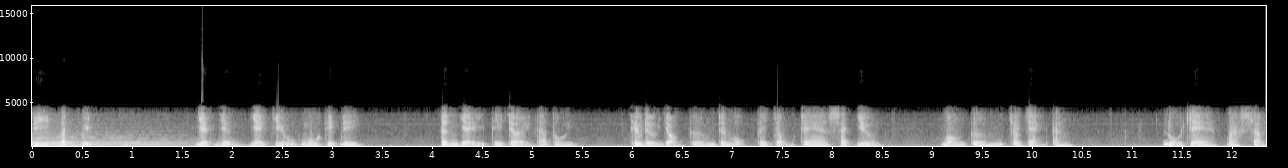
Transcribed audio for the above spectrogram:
Đi bách quyệt. Dần dần dễ chịu ngủ tiếp đi. Tỉnh dậy thì trời đã tối. Thiếu nữ dọn cơm trên một cái chõng tre sát giường, bón cơm cho chàng ăn. Đũa tre, bát sành,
